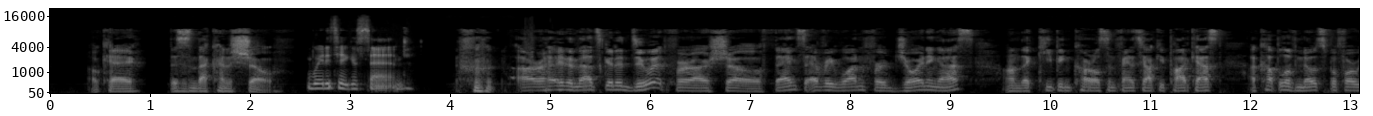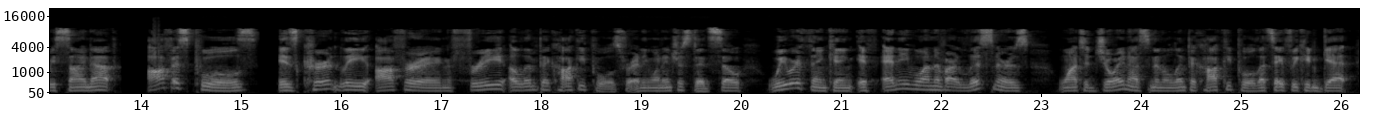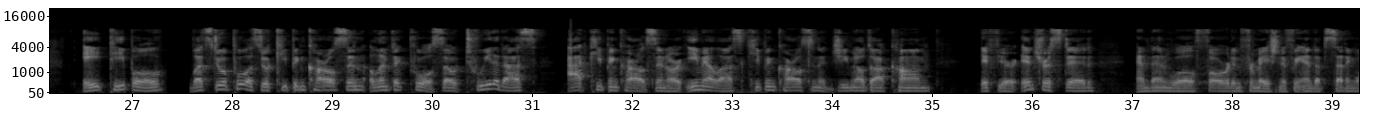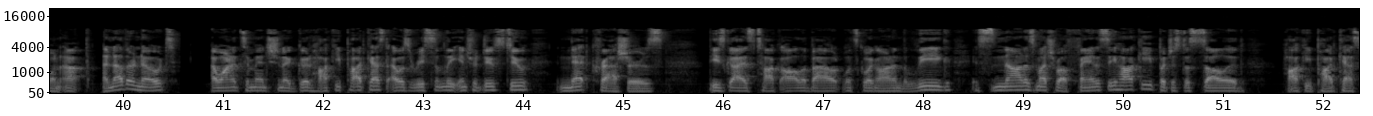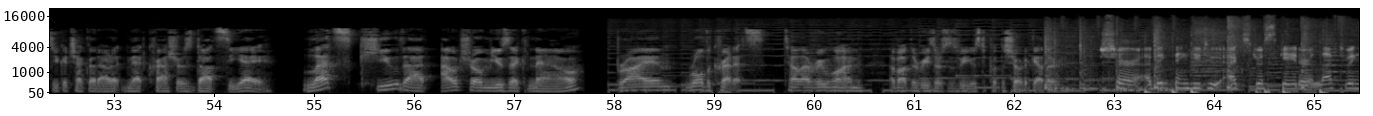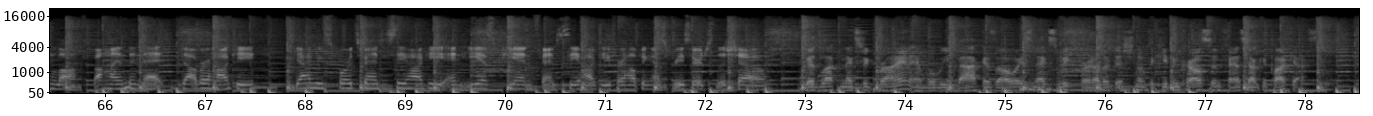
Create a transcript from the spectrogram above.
Okay? This isn't that kind of show. Way to take a stand. All right, and that's going to do it for our show. Thanks everyone for joining us on the Keeping Karlsson Fantasy Hockey podcast. A couple of notes before we sign up. Office pools is currently offering free Olympic hockey pools for anyone interested. So we were thinking if any one of our listeners want to join us in an Olympic hockey pool, let's say if we can get eight people, let's do a pool. Let's do a Keeping Karlsson Olympic pool. So tweet at us at Keeping Karlsson or email us keepingkarlsson at gmail.com if you're interested. And then we'll forward information if we end up setting one up. Another note, I wanted to mention a good hockey podcast I was recently introduced to, Net Crashers. These guys talk all about what's going on in the league. It's not as much about fantasy hockey, but just a solid hockey podcast. You could check that out at netcrashers.ca. Let's cue that outro music now. Brian, roll the credits. Tell everyone about the resources we used to put the show together. Sure. A big thank you to Extra Skater, Left Wing Lock, Behind the Net, Dobber Hockey, Yahoo Sports Fantasy Hockey, and ESPN Fantasy Hockey for helping us research the show. Good luck next week, Brian, and we'll be back as always next week for another edition of the Keeping Karlsson Fantasy Hockey Podcast.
